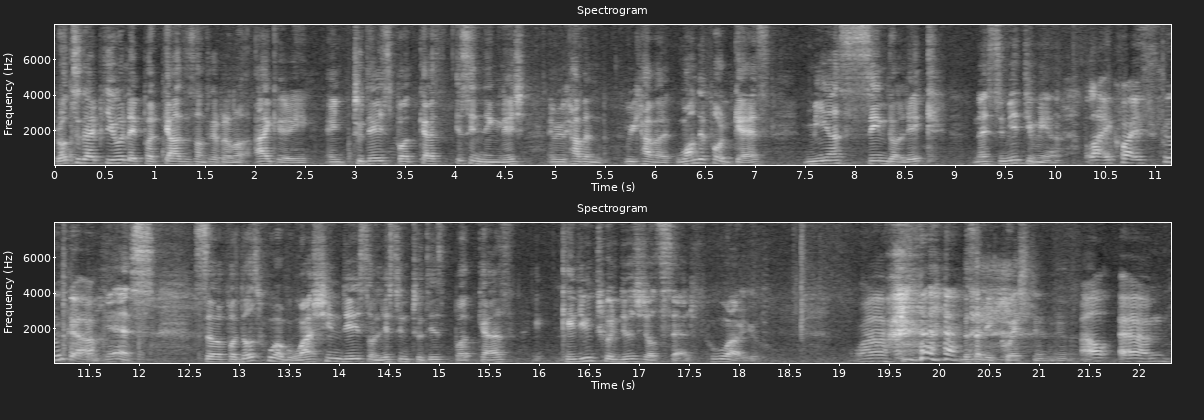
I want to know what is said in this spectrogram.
Road to the IPO, le podcast des entrepreneurs aguerris. And today's podcast is in English, and we have, an, we have a wonderful guest, Mia Sindulic. Nice to meet you, Mia. Likewise, Hugo. Yes. So, for those who are watching this or listening to this podcast, can you introduce yourself? Who are you? Wow. That's a big question. Well, um,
